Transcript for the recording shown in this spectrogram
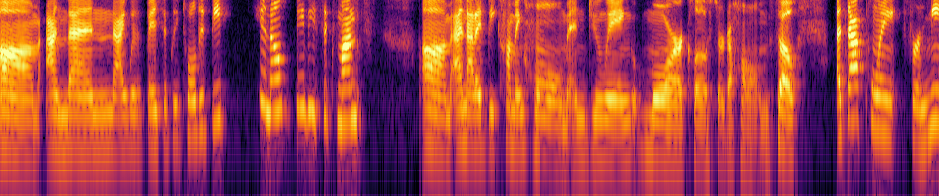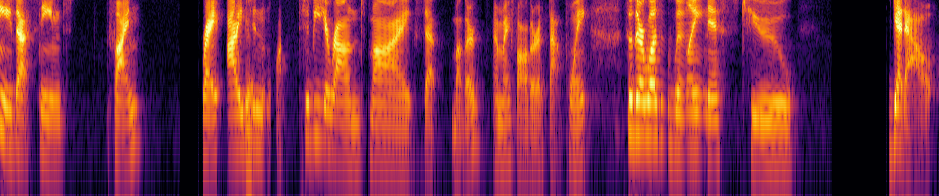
Um, and then I was basically told it'd be, you know, maybe six months. Um, and that I'd be coming home and doing more closer to home. So at that point, for me, that seemed fine, right? I yeah. didn't want to be around my stepmother and my father at that point. So there was a willingness to get out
